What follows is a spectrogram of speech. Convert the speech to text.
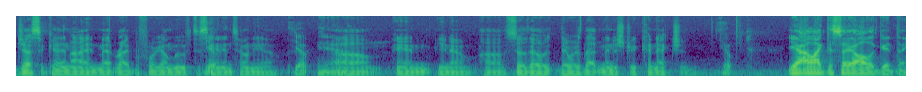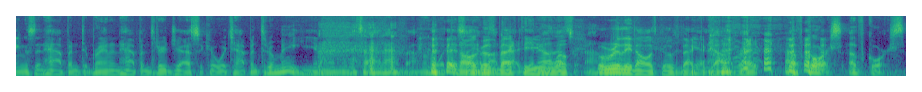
Jessica and I had met right before y'all moved to San yep. Antonio. Yep. Yeah. Um, and you know, uh, so there was, there was that ministry connection. Yep. Yeah, I like to say all the good things that happened to Brandon happened through Jessica, which happened through me. You know, I mean, that's how it happened. it all goes back that, to you. you know, well, well, really, it always goes back yeah. to God, right? of course, of course.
